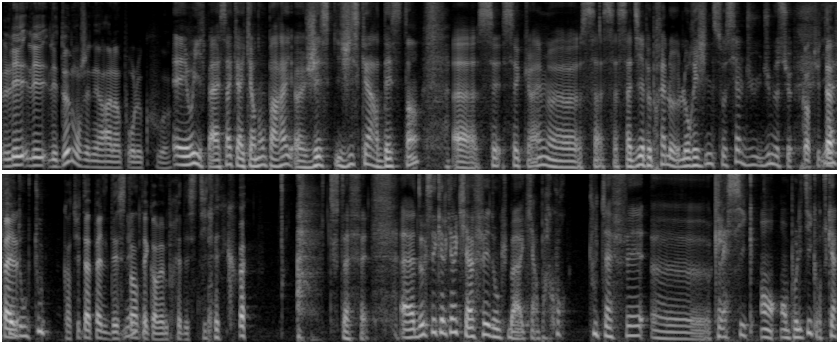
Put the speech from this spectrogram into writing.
Les, les- les deux mon général hein, pour le coup. hein. Et oui, bah, vrai qu'avec un nom pareil, euh, Gis- Giscard d'Estaing, euh, c'est quand même, euh, ça, ça- ça dit à peu près l'origine sociale du, du monsieur. Quand tu t'appelles tout, Destin, t'es quand même prédestiné quoi. Tout à fait. Donc c'est quelqu'un qui a fait donc bah, qui a un parcours tout à fait euh, classique en, en politique, en tout cas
